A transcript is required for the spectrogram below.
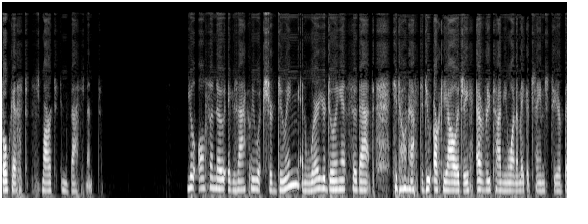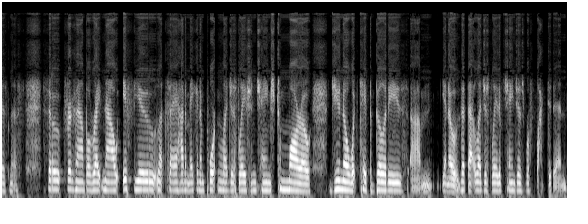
focused, smart investment. You'll also know exactly what you're doing and where you're doing it so that you don't have to do archaeology every time you want to make a change to your business. So for example, right now, if you, let's say, had to make an important legislation change tomorrow, do you know what capabilities, um, you know, that that legislative change is reflected in?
